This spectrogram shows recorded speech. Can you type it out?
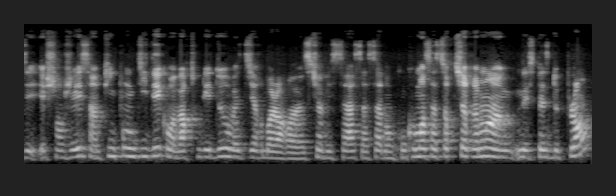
échanger. C'est un ping-pong d'idées qu'on va avoir tous les deux. On va se dire, bon, alors, euh, si j'avais ça, ça, ça. Donc, on commence à sortir vraiment un- une espèce de plan.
